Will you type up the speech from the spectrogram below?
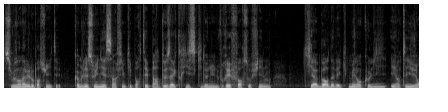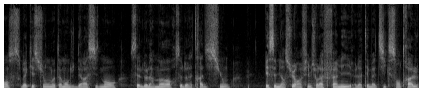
si vous en avez l'opportunité. Comme je l'ai souligné, c'est un film qui est porté par deux actrices qui donnent une vraie force au film, qui aborde avec mélancolie et intelligence la question notamment du déracinement, celle de la mort, celle de la tradition, et c'est bien sûr un film sur la famille, la thématique centrale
